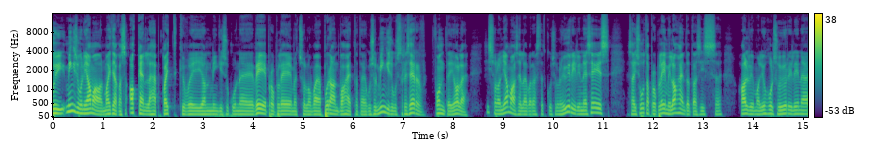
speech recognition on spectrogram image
kui mingisugune jama on, ma ei tea, kas aken läheb katki või on mingisugune veeprobleem, et sul on vaja põrand vahetada ja kui sul mingisugust reservfondi ei ole, siis sul on jama, sellepärast et kui sul on üüriline sees sa ei suuda probleemi lahendada, siis halvimal juhul su üüriline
